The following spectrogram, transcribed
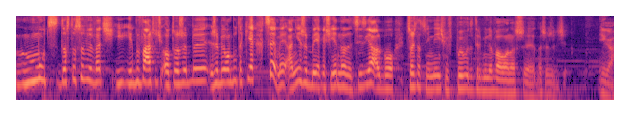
móc dostosowywać i jakby walczyć o to, żeby, żeby on był taki jak chcemy, a nie żeby jakaś jedna decyzja albo coś, na co nie mieliśmy wpływu, determinowało nasze, nasze życie. Iga.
